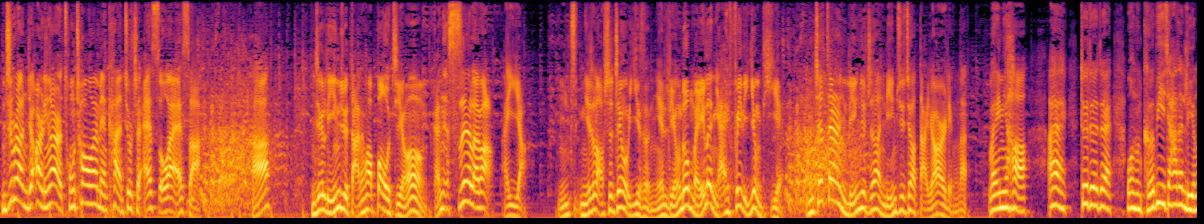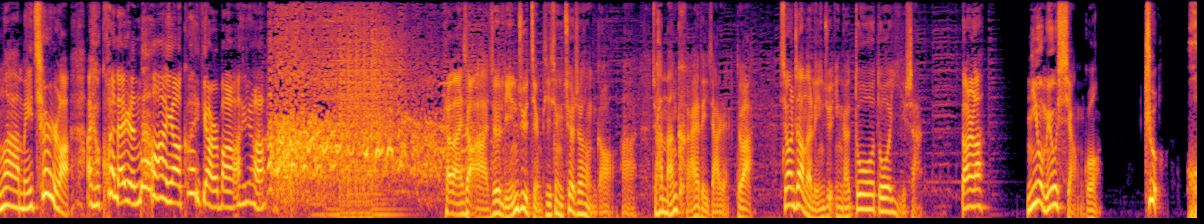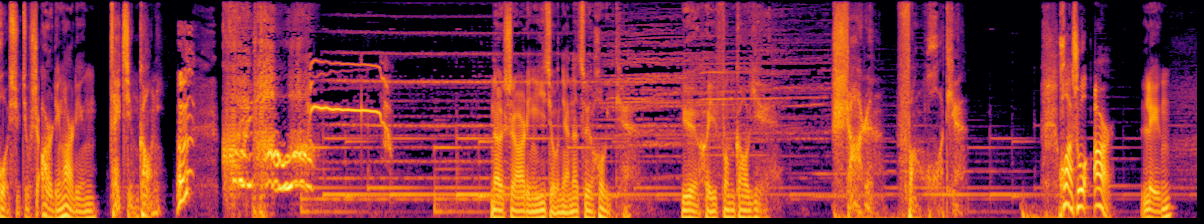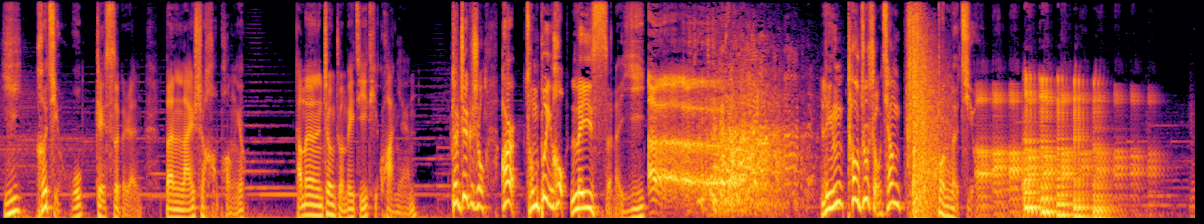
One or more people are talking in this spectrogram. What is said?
你知不知道你这二零二从窗户外面看就是 SOS 啊？啊？你这个邻居打电话报警，赶紧撕下来吧！哎呀，你你这老师真有意思，你零都没了，你还非得硬贴，你这再让你邻居知道，你邻居就要打幺二零了。喂，你好，哎，对对对，我们隔壁家的灵啊没气儿了，哎呀，快来人呐！哎呀，快点儿吧！哎呀，开玩笑啊，就是邻居警惕性确实很高啊，就还蛮可爱的一家人，对吧？希望这样的邻居应该多多益善。当然了，你有没有想过，这或许就是二零二零在警告你？嗯，快跑啊！那是二零一九年的最后一天，月黑风高夜，杀人放火天。话说二零一和九这四个人本来是好朋友。他们正准备集体跨年，但这个时候，二从背后勒死了一，零掏出手枪，崩了九。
